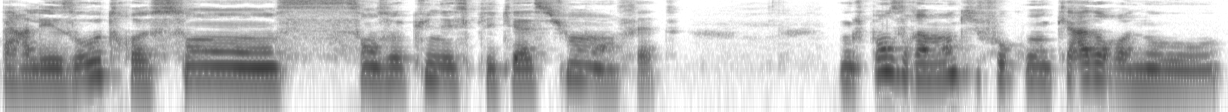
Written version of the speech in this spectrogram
par les autres sans sans aucune explication en fait. Donc je pense vraiment qu'il faut qu'on cadre nos,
